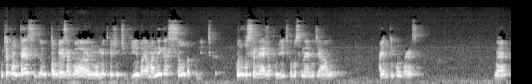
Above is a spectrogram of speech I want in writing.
O que acontece, talvez agora, no momento que a gente viva, é uma negação da política. Quando você nega a política, você nega o diálogo. Aí não tem conversa. Né?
